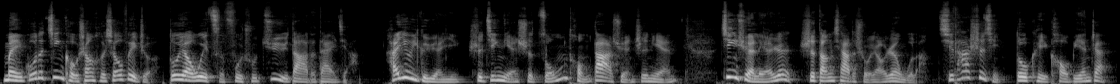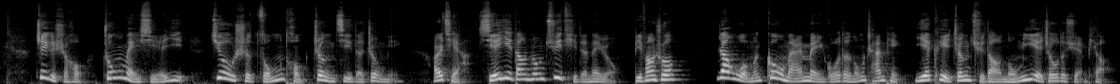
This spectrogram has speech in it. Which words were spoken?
美国的进口商和消费者都要为此付出巨大的代价。还有一个原因是，今年是总统大选之年，竞选连任是当下的首要任务了，其他事情都可以靠边站。这个时候，中美协议就是总统政绩的证明。而且啊，协议当中具体的内容，比方说，让我们购买美国的农产品，也可以争取到农业州的选票。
